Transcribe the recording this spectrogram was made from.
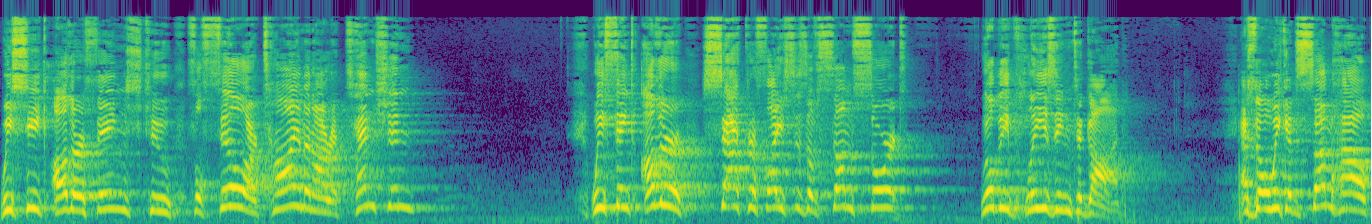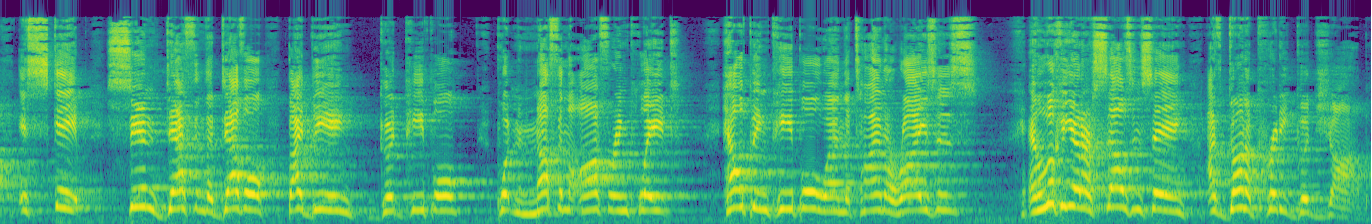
We seek other things to fulfill our time and our attention. We think other sacrifices of some sort will be pleasing to God. As though we could somehow escape sin, death, and the devil by being good people, putting enough in the offering plate, helping people when the time arises, and looking at ourselves and saying, I've done a pretty good job.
